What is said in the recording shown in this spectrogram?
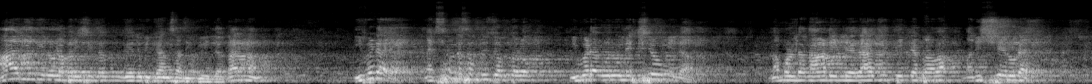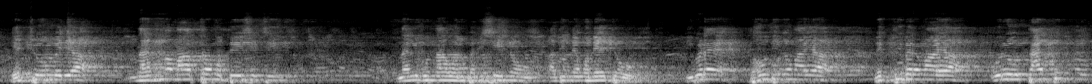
ആ രീതിയിലുള്ള പരിശീലനം ലഭിക്കാൻ സാധിക്കില്ല കാരണം ഇവിടെ മെക്സിക്കോനെ സംബന്ധിച്ചിടത്തോളം ഇവിടെ ഒരു ലക്ഷ്യവുമില്ല. നമ്മളുടെ നാടിന്റെ രാജ്യത്തിന്റെ പ്രവ മനുഷ്യരുടെ ഏറ്റവും വലിയ നന്മ മാത്രം ഉദ്ദേശിച്ച് നൽകുന്ന ഒരു പരിശീലനവും അതിന്റെ മുന്നേറ്റവും ഇവിടെ ഭൗതികമായ വ്യക്തിപരമായ ഒരു താല്പര്യങ്ങളും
